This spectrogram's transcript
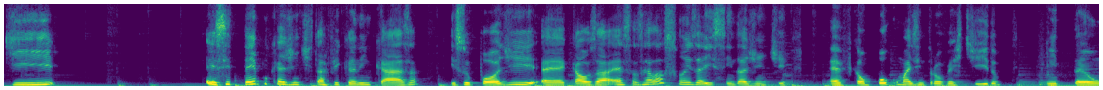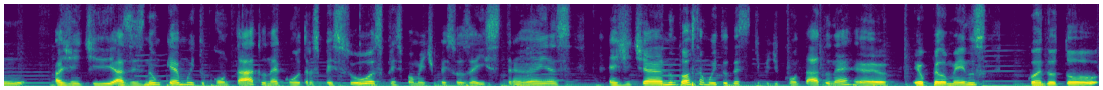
que esse tempo que a gente está ficando em casa, isso pode é, causar essas relações aí sim da gente é, ficar um pouco mais introvertido. Então, a gente às vezes não quer muito contato, né, com outras pessoas, principalmente pessoas aí estranhas. A gente já não gosta muito desse tipo de contato, né? Eu, eu pelo menos, quando eu tô,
